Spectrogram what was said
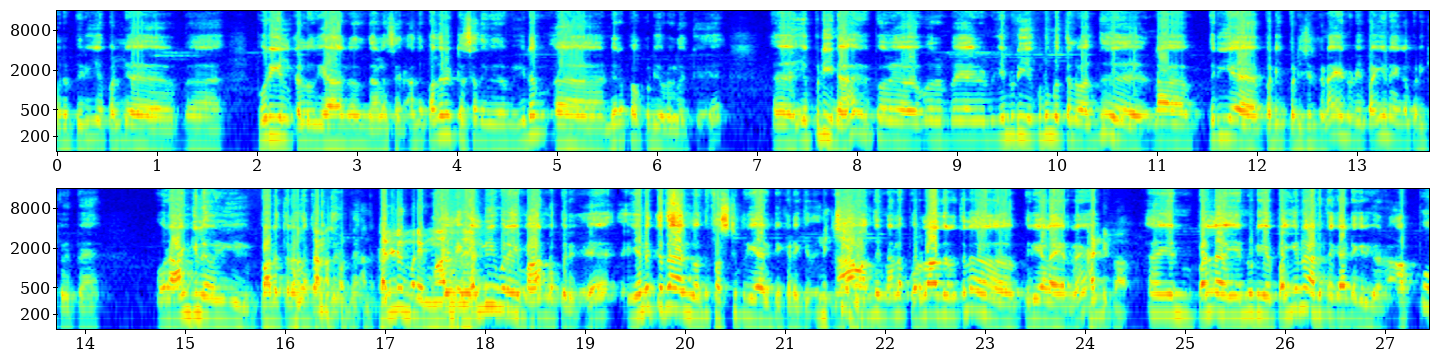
ஒரு பெரிய பள்ளி பொறியியல் கல்லூரியாக இருந்தாலும் சரி அந்த பதினெட்டு சதவீதம் இடம் நிரப்பக்கூடியவர்களுக்கு எப்படின்னா இப்போ ஒரு என்னுடைய குடும்பத்தில் வந்து நான் பெரிய படி படிச்சிருக்கேன்னா என்னுடைய பையனை எங்க படிக்க வைப்பேன்? ஒரு ஆங்கில வழி பாடத்துல அந்த கல்வி முறை மாறுது. கல்வி முறை மாறின பிறகு எனக்கு தான் அங்க வந்து ஃபர்ஸ்ட் ப்ரியாரிட்டி கிடைக்குது. நான் வந்து நல்ல பொருளாதாரத்துல பெரிய ஆள் ஆயிடுறேன் கண்டிப்பா என் பல்ல என்னுடைய பையனும் அடுத்த கேட்டகரிக்கு வரும் அப்போ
